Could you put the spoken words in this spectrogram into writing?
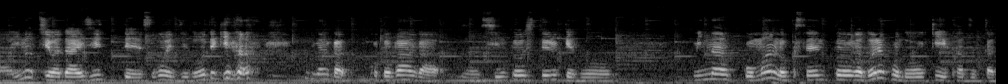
あ命は大事ってすごい自動的ななんか言葉がもう浸透してるけどみんな5万6千頭がどれほど大きい数かっ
